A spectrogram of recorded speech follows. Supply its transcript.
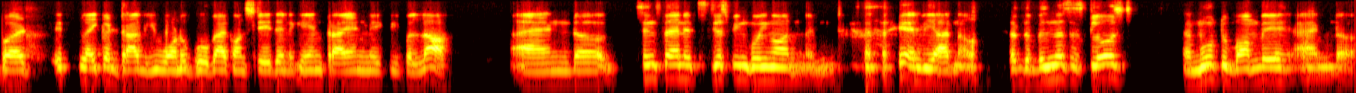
but it's like a drug. You want to go back on stage and again try and make people laugh. And uh, since then it's just been going on and here we are now. The business is closed I moved to bombay and uh,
